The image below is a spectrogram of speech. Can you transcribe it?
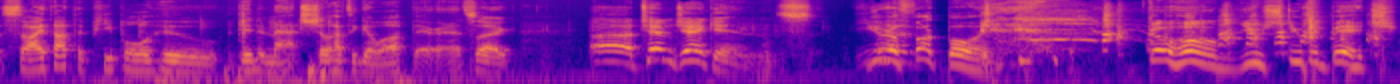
So I thought the people who didn't match still have to go up there and it's like uh Tim Jenkins you You're a have- fuckboy. Go home, you stupid bitch.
